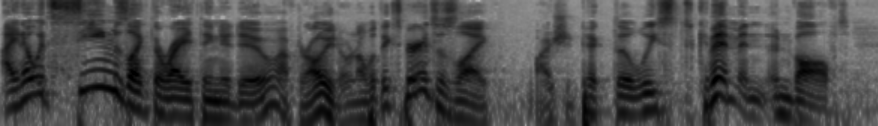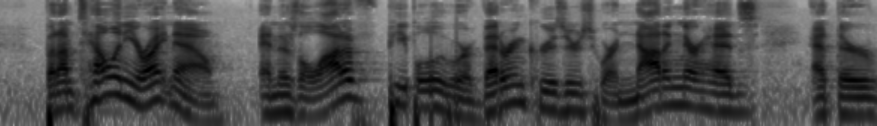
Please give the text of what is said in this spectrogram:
I know it seems like the right thing to do. After all, you don't know what the experience is like. I should pick the least commitment involved. But I'm telling you right now, and there's a lot of people who are veteran cruisers who are nodding their heads at their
